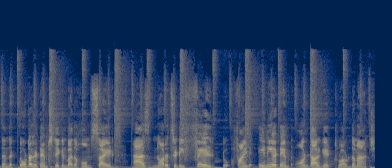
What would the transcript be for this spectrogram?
than the total attempts taken by the home side, as Norwich City failed to find any attempt on target throughout the match.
